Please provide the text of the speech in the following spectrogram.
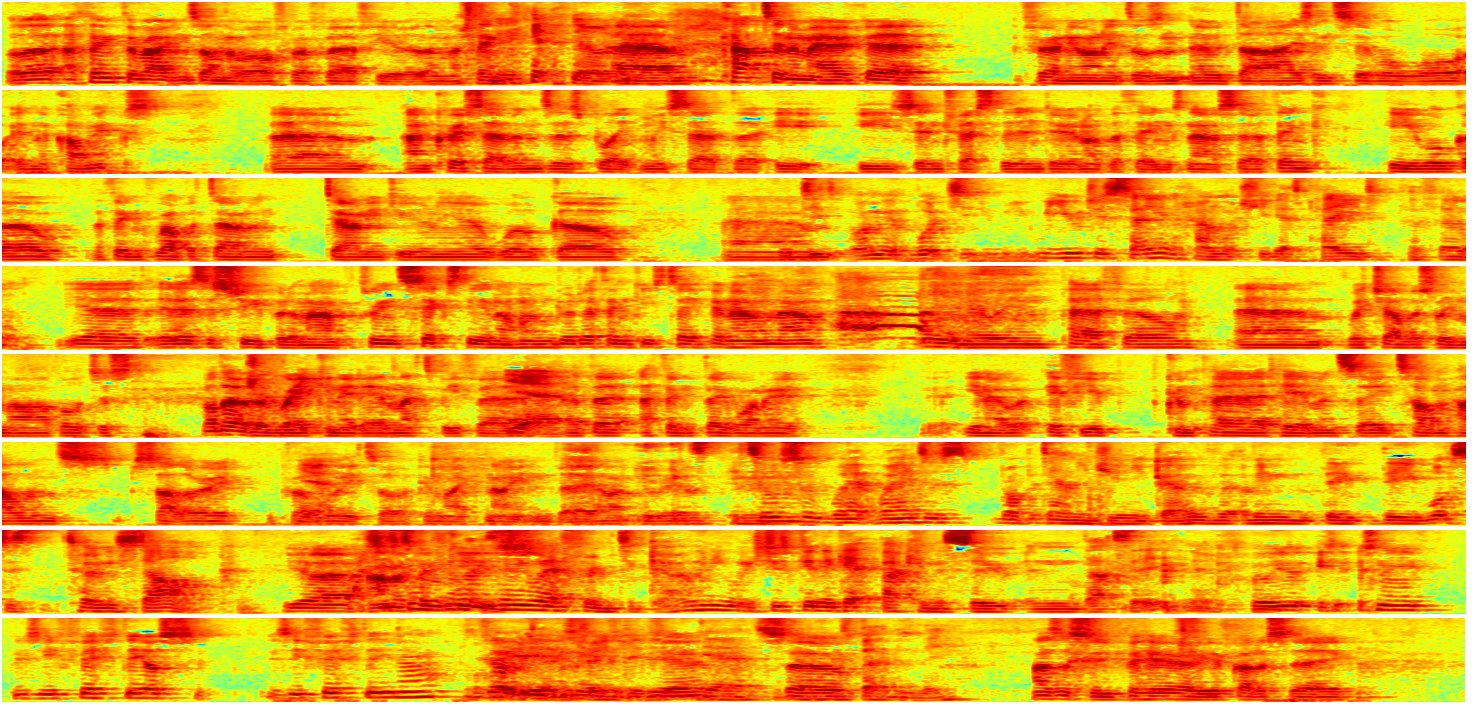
Well, I think the writing's on the wall for a fair few of them. I think no, no. um, Captain America, for anyone who doesn't know, dies in Civil War in the comics. Um, and Chris Evans has blatantly said that he, he's interested in doing other things now. So I think he will go. I think Robert Downey, Downey Jr. will go. Um, What did, I mean, what did, you were just saying how much he gets paid per film. yeah, it is a stupid amount. Between 60 and 100, I think he's taken home now. A million per film, um, which obviously Marvel just, although they're raking it in, let's be fair. Yeah. uh, I think they want to, you know, if you compared him and say Tom Holland's salary, you're probably talking like night and day, aren't you? Really? It's, it's also where, where does Robert Downey Jr. go? I mean, the, the what's his Tony Stark. yeah, I and just don't think feel like there's anywhere for him to go anyway. He's just going to get back in the suit and that's it. You know? Well, he- isn't he? Is he fifty or is he fifty now? He's Yeah, to be yeah, 50s, yeah. Yeah. So He's better than me. as a superhero, you've got to say,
